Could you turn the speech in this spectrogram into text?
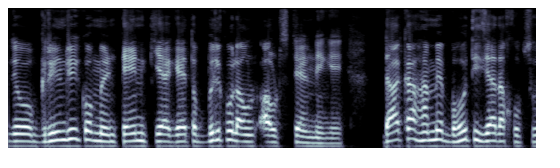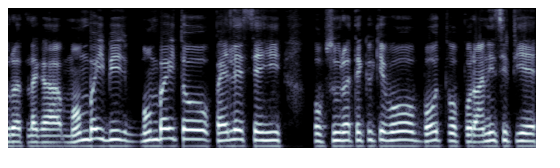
जो ग्रीनरी को मेंटेन किया गया है तो बिल्कुल आउटस्टैंडिंग है। ढाका हमें बहुत ही ज़्यादा खूबसूरत लगा। मुंबई भी, मुंबई तो पहले से ही खूबसूरत है क्योंकि वो बहुत वो पुरानी सिटी है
